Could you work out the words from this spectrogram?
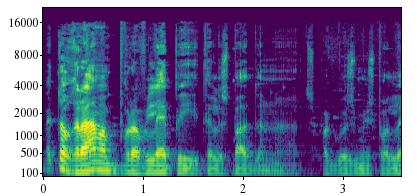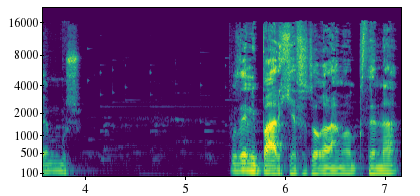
με το γράμμα που προβλέπει τέλος πάντων τους παγκοσμίους πολέμους που δεν υπάρχει αυτό το γράμμα πουθενά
